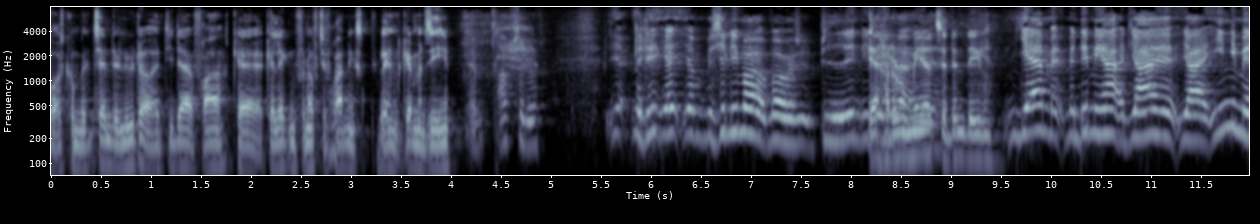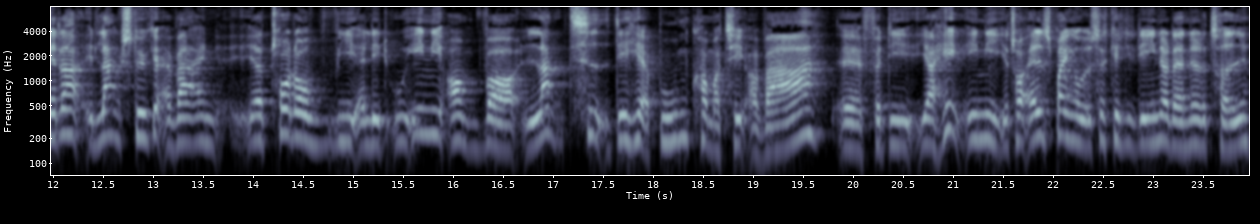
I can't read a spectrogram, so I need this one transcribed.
vores kompetente lyttere, at de derfra kan, kan lægge en fornuftig forretningsplan, kan man sige. Ja, absolut. Ja, men det, jeg, jeg, hvis jeg lige må, må bide ind i ja, det har her, du mere øh, til den del? Ja, men, men det er mere, at jeg, jeg er enig med dig et langt stykke af vejen. Jeg tror dog, vi er lidt uenige om, hvor lang tid det her boom kommer til at vare. Øh, fordi jeg er helt enig, jeg tror alle springer ud, så skal de det ene og det andet og det tredje.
